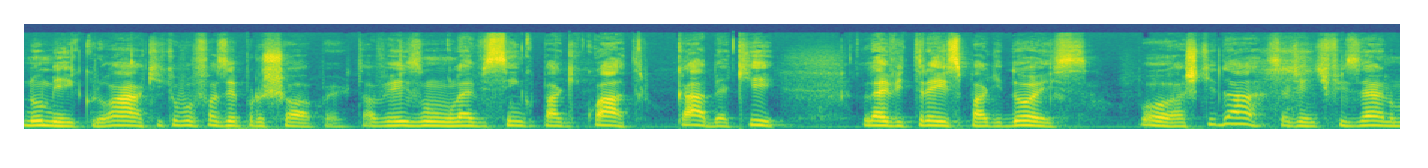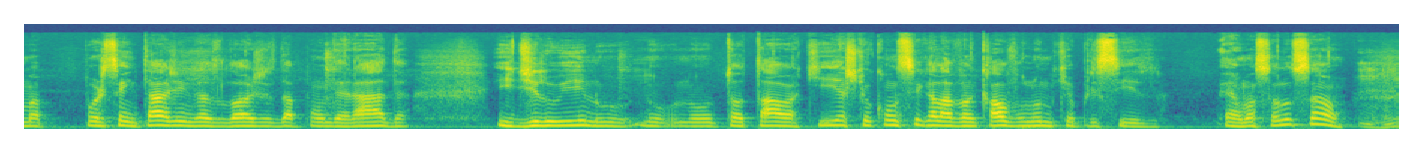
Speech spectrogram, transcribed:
no micro. Ah, o que, que eu vou fazer para o shopper? Talvez um leve 5 pague 4? Cabe aqui? Leve 3 pague 2? Pô, acho que dá. Se a gente fizer numa porcentagem das lojas da ponderada, e diluir no, no, no, total aqui, acho que eu consigo alavancar o volume que eu preciso. é uma solução, uhum.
